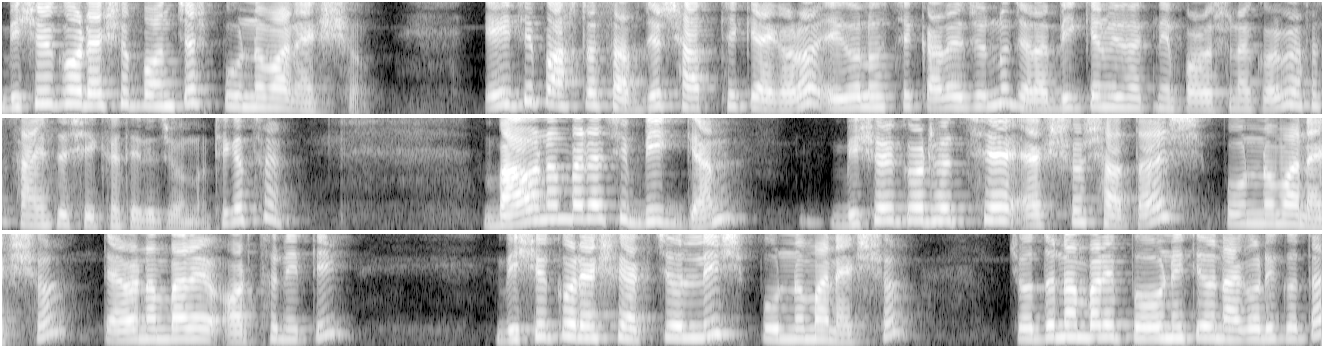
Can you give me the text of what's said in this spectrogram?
বিষয় কোড একশো পঞ্চাশ, পূর্ণমান একশো। এই যে পাঁচটা সাবজেক্ট, সাত থেকে এগারো, এগুলো হচ্ছে কাদের জন্য? যারা বিজ্ঞান বিভাগ নিয়ে পড়াশোনা করবে, অর্থাৎ সায়েন্সের শিক্ষার্থীদের জন্য, ঠিক আছে? বারো নম্বরে আছে বিজ্ঞান। বিষয় কোড হচ্ছে একশো সাতাশ, পূর্ণমান একশো। তেরো নম্বরে অর্থনীতি। বিষয় কোড একশো একচল্লিশ, পূর্ণমান একশো। চোদ্দ নম্বরে পৌরনীতি ও নাগরিকতা।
